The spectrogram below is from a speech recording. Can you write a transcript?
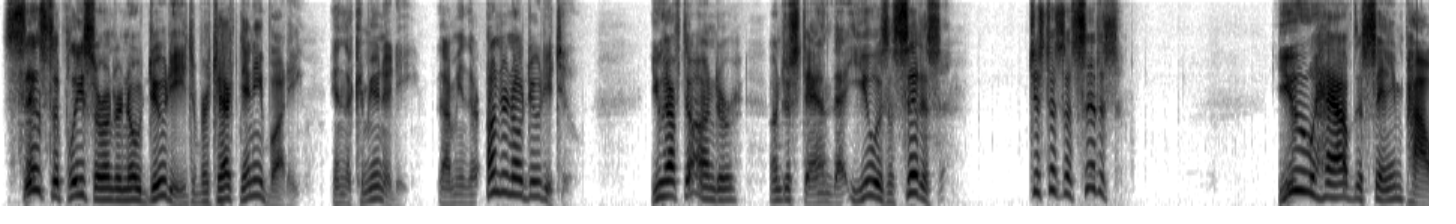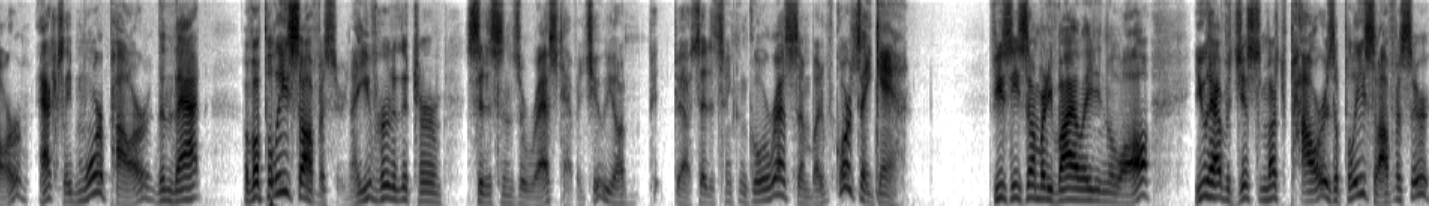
since the police are under no duty to protect anybody in the community, I mean, they're under no duty to, you have to under, understand that you as a citizen, just as a citizen, you have the same power, actually more power than that of a police officer. Now, you've heard of the term citizen's arrest, haven't you? you know, a citizen can go arrest somebody. Of course they can. If you see somebody violating the law, you have just as much power as a police officer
